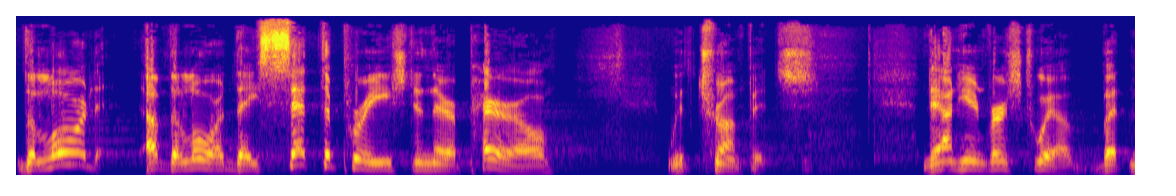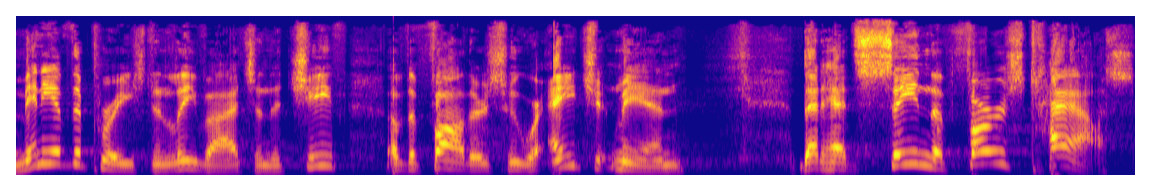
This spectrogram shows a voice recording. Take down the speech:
the Lord of the Lord, they set the priest in their apparel with trumpets. Down here in verse 12, but many of the priests and Levites and the chief of the fathers who were ancient men that had seen the first house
